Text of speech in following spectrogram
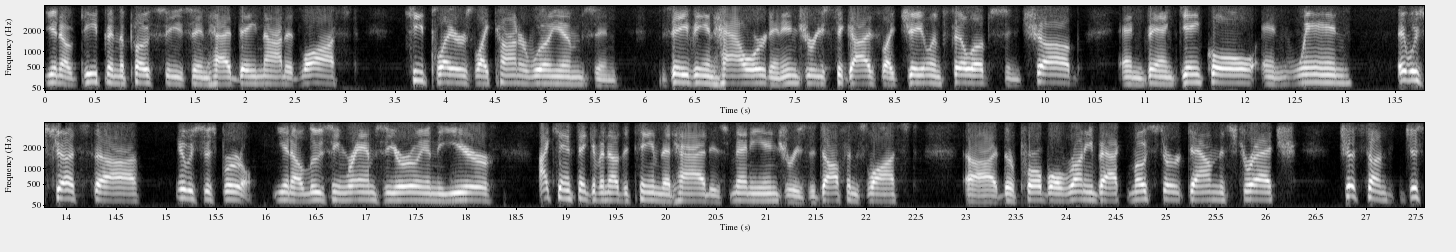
you know, deep in the postseason had they not had lost key players like Connor Williams and Xavier Howard and injuries to guys like Jaelan Phillips and Chubb and Van Ginkel and Wynn. It was just uh it was just brutal. You know, losing Ramsey early in the year. I can't think of another team that had as many injuries. The Dolphins lost uh, their Pro Bowl running back Mostert down the stretch. Just un, just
